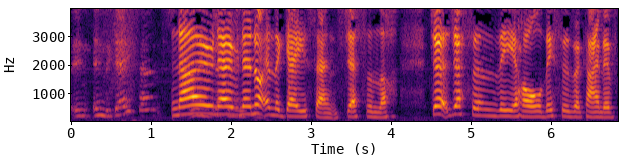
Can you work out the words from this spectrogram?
in in the gay sense? No, no, no, not in the gay sense. Just in the, ju- just in the whole. This is a kind of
